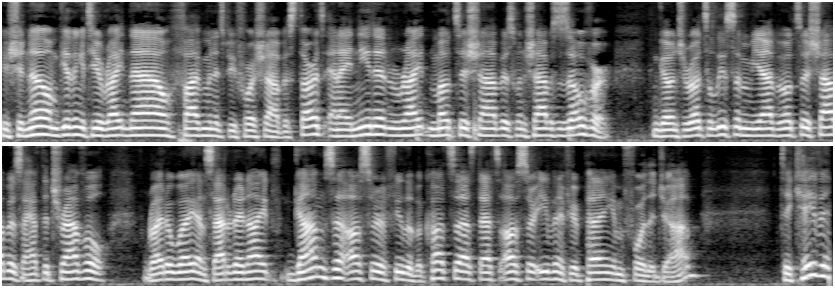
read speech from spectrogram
you should know I'm giving it to you right now, five minutes before Shabbos starts, and I need it right Motzei Shabbos when Shabbos is over. I can go into Rotz Elisa Miyad Motzei Shabbos. I have to travel right away on Saturday night. Gamza Aser Afila that's Aser even if you're paying him for the job. Because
